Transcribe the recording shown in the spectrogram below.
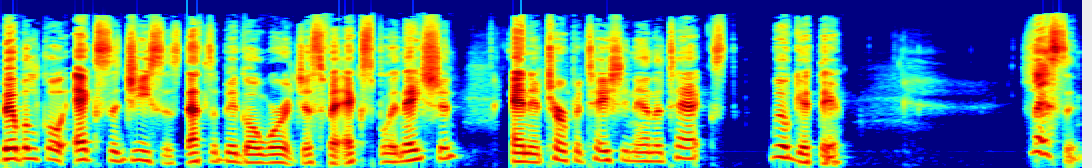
biblical exegesis. That's a big old word just for explanation and interpretation in a text. We'll get there. Listen,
